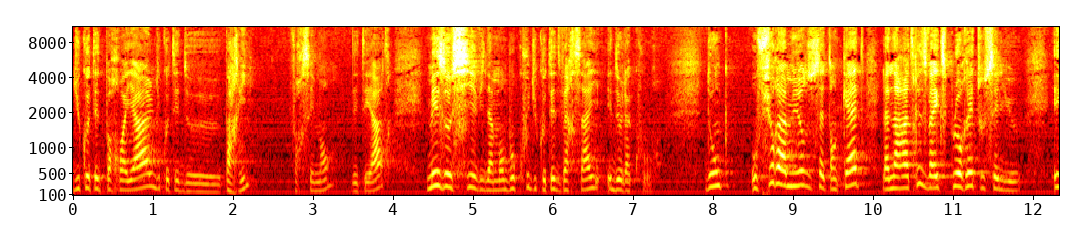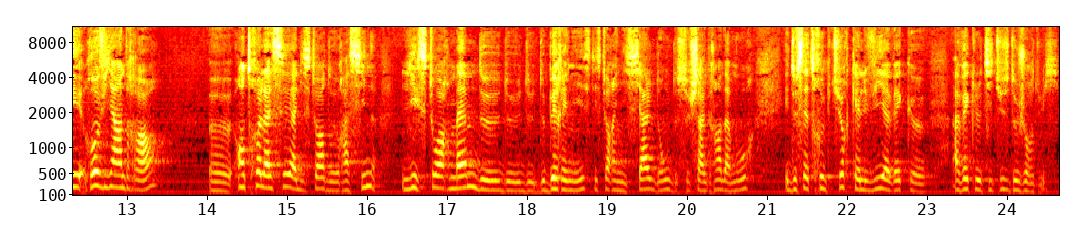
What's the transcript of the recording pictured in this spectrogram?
du côté de Port-Royal, du côté de Paris, forcément, des théâtres, mais aussi évidemment beaucoup du côté de Versailles et de la cour. Donc au fur et à mesure de cette enquête, la narratrice va explorer tous ces lieux et reviendra euh, entrelacée à l'histoire de Racine, l'histoire même de, Bérénice, l'histoire initiale donc de ce chagrin d'amour et de cette rupture qu'elle vit avec, euh, avec le Titus d'aujourd'hui.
